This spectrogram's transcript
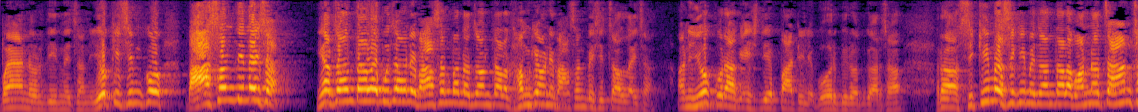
बयानहरू दिँदैछन्। यो किसिमको भाषण दिँदैछ। यहाँ जनतालाई बुझाउने भाषणभन्दा जनतालाई धम्क्याउने भाषण बेसी चल्दैछ। अनि यो कुराको एसडिएफ पार्टीले घोर विरोध गर्छ। र सिक्किम र सिक्किमे जनतालाई भन्न चाहन्छ।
